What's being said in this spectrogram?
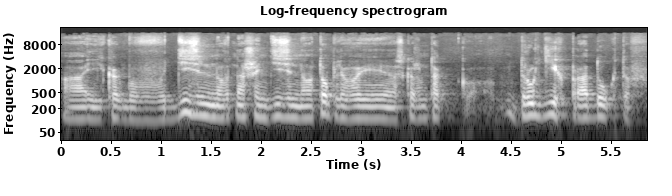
А, и как бы в дизельном, в отношении дизельного топлива и, скажем так, других продуктов,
